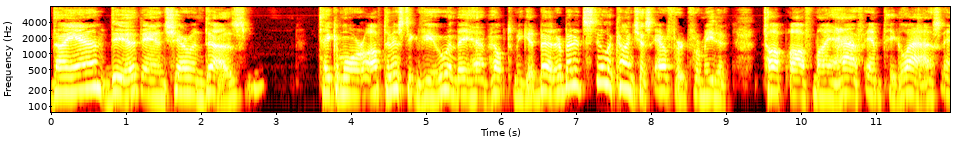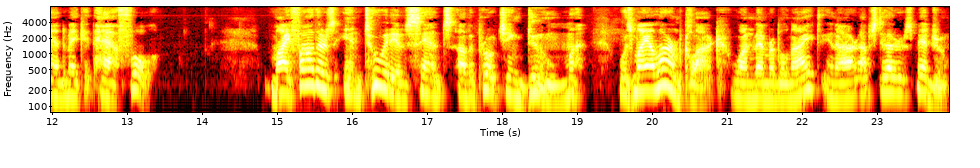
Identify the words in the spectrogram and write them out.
Diane did, and Sharon does, take a more optimistic view, and they have helped me get better, but it's still a conscious effort for me to top off my half empty glass and make it half full. My father's intuitive sense of approaching doom was my alarm clock one memorable night in our upstairs bedroom.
